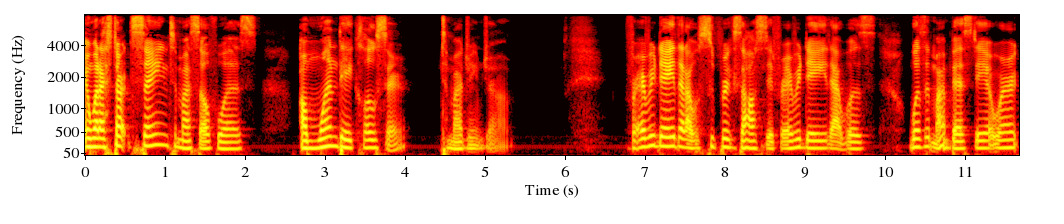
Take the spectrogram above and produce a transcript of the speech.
And what I start saying to myself was, I'm one day closer to my dream job for every day that I was super exhausted, for every day that was wasn't my best day at work,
